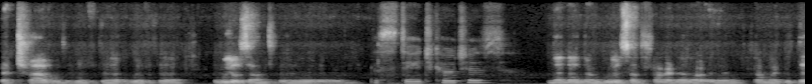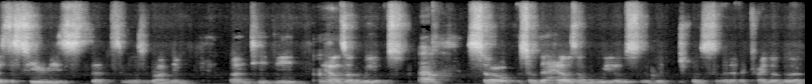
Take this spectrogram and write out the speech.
that traveled with the with the wheels on. Uh, The stagecoaches. no, no, no, wheels on fire. No, no. Uh, oh my god, there's a series that was running on TV, Oh. Hell's on Wheels. Oh, So, so the Hells on Wheels, which was a, a kind of a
